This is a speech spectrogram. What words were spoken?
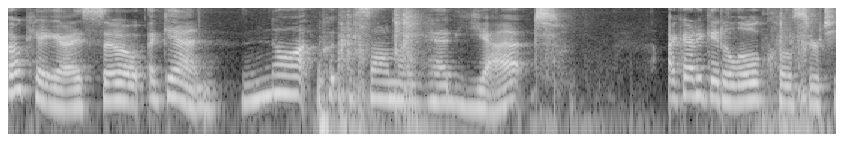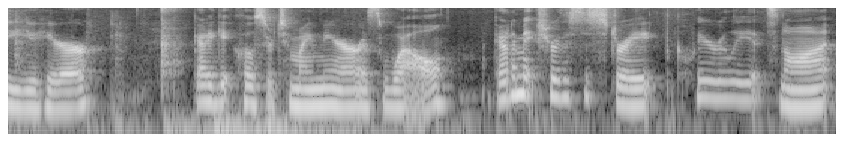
Okay, guys, so again, not put this on my head yet. I got to get a little closer to you here. Got to get closer to my mirror as well. I got to make sure this is straight. Clearly it's not.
